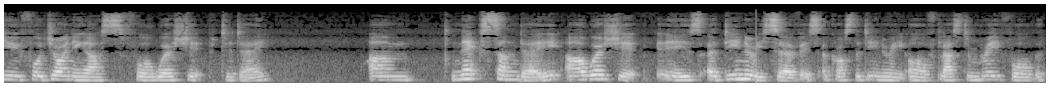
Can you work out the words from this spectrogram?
you for joining us for worship today. Um, next Sunday, our worship is a deanery service across the deanery of Glastonbury for the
